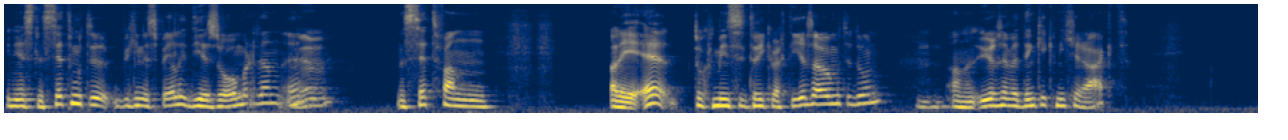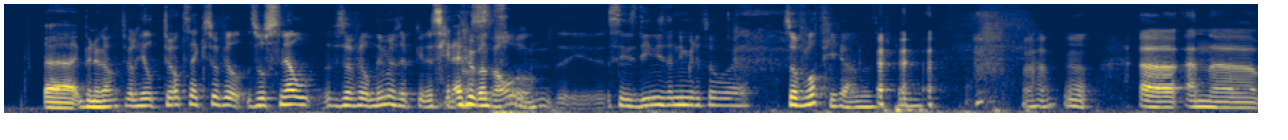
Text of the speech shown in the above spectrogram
ineens een set moeten beginnen spelen, die zomer dan. Hè? Ja, Een set van... Allee, hè, toch minstens drie kwartier zouden we moeten doen. Mhm. Aan een uur zijn we denk ik niet geraakt. Eh, ik ben nog altijd wel heel trots dat ik zoveel, zo snel zoveel nummers heb kunnen schrijven. Want wel. eh, sindsdien is dat niet meer zo, eh, zo vlot gegaan. Dat is echt, ja. Eh, en eh,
